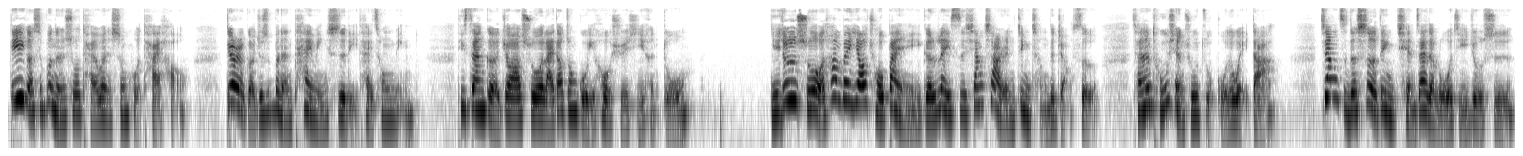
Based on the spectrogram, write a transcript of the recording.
第一个是不能说台湾的生活太好，第二个就是不能太明事理、太聪明。第三个就要说，来到中国以后学习很多，也就是说，他们被要求扮演一个类似乡下人进城的角色，才能凸显出祖国的伟大。这样子的设定潜在的逻辑就是，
